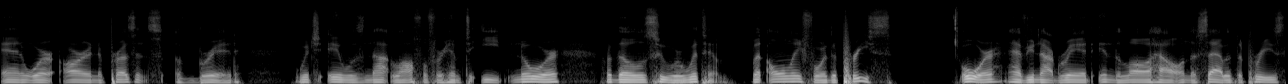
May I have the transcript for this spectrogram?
and were are in the presence of bread, which it was not lawful for him to eat, nor for those who were with him, but only for the priests. Or have you not read in the law how on the Sabbath the priests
